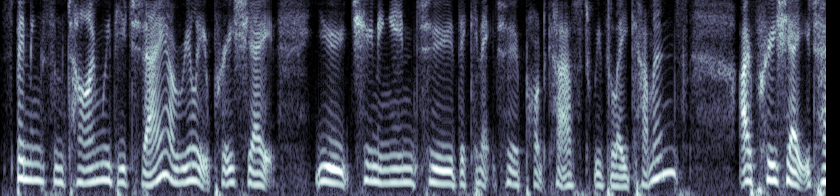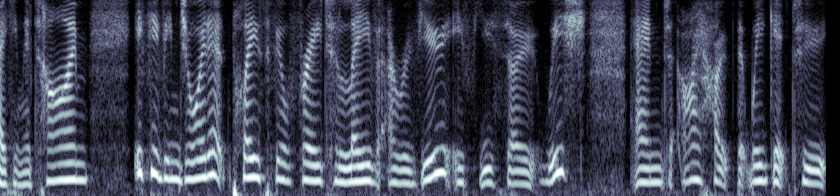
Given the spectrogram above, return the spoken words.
spending some time with you today. I really appreciate you tuning in to the Connect Her podcast with Lee Cummins. I appreciate you taking the time. If you've enjoyed it, please feel free to leave a review if you so wish. And I hope that we get to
